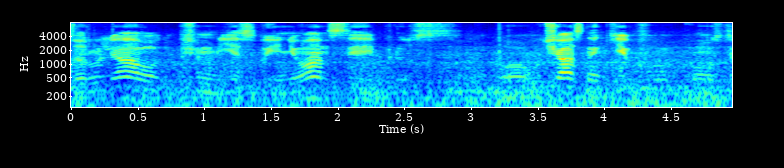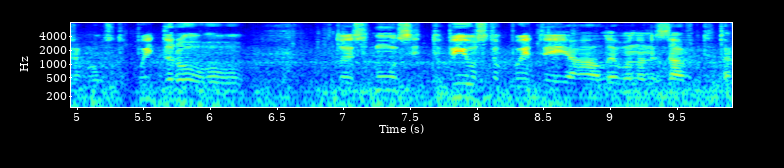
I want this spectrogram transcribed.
за руля. В общем, є свої нюанси, плюс учасників, комусь треба уступити дорогу, хтось мусить тобі уступити, але воно не завжди так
